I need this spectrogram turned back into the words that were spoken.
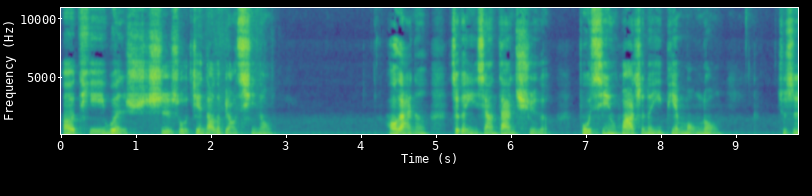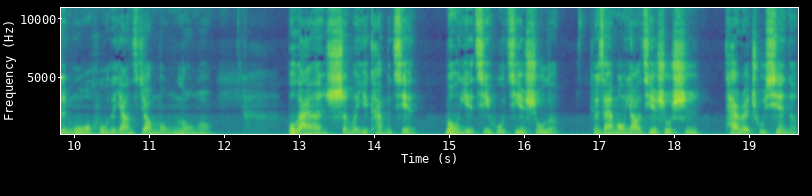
呃提问时所见到的表情哦。后来呢，这个影像淡去了，父亲化成了一片朦胧，就是模糊的样子，叫朦胧哦。布莱恩什么也看不见，梦也几乎结束了。就在梦要结束时，泰瑞出现了。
